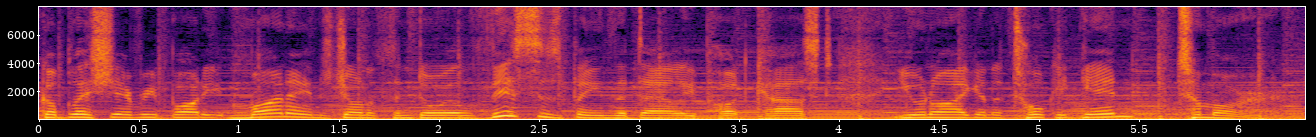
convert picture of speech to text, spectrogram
God bless you, everybody. My name's Jonathan Doyle. This has been the Daily Podcast. You and I are going to talk again tomorrow.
